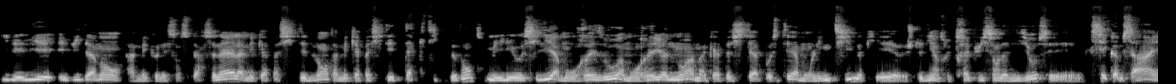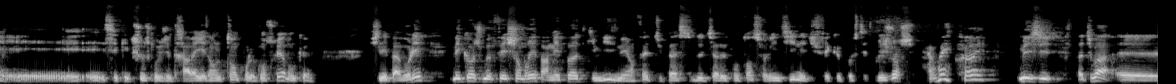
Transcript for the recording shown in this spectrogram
il est lié évidemment à mes connaissances personnelles, à mes capacités de vente, à mes capacités tactiques de vente, mais il est aussi lié à mon réseau, à mon rayonnement, à ma capacité à poster, à mon LinkedIn, qui est, je te dis, un truc très puissant d'Avisio. C'est c'est comme ça et, et c'est quelque chose que j'ai travaillé dans le temps pour le construire. Donc euh, je l'ai pas volé. Mais quand je me fais chambrer par mes potes qui me disent, mais en fait, tu passes deux tiers de ton temps sur LinkedIn et tu fais que poster tous les jours, je dis, ah ouais, ouais. Mais bah, tu vois, euh,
